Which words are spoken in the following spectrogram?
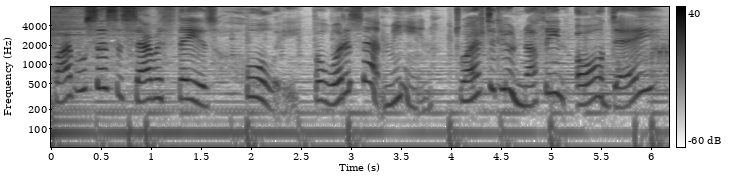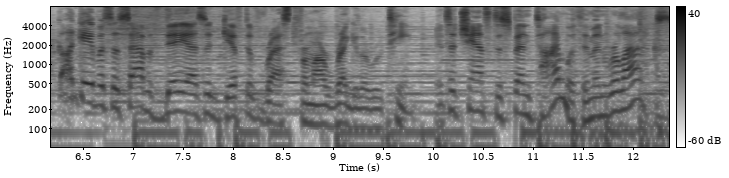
The Bible says the Sabbath day is holy, but what does that mean? Do I have to do nothing all day? God gave us a Sabbath day as a gift of rest from our regular routine. It's a chance to spend time with Him and relax.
